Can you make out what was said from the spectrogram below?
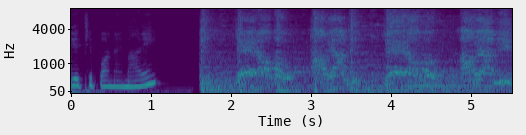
၍ဖြစ်ပွားနိုင်ပါတယ်။ရေတော်ဘုံ အောင်ရမည်ရေတော်ဘုံအောင်ရမည်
